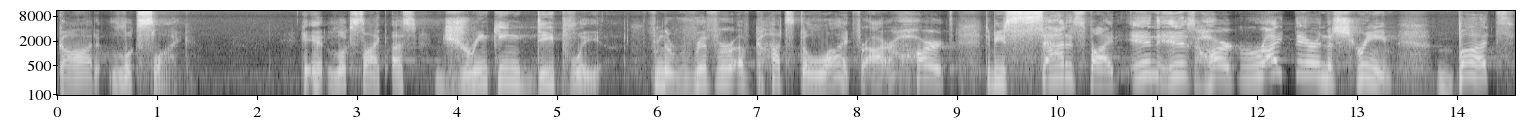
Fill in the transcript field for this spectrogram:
God looks like. It looks like us drinking deeply from the river of God's delight, for our heart to be satisfied in His heart right there in the stream. But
